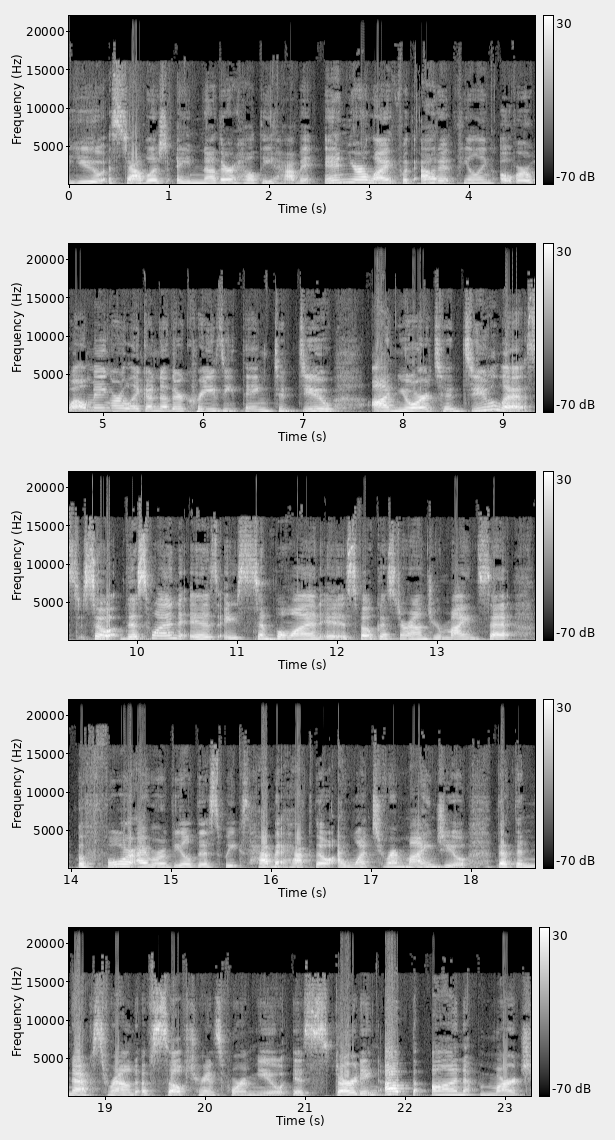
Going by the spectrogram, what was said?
you establish another healthy habit in your life without it feeling overwhelming or like another crazy thing to do on your to do list. So, this one is a simple one. It is focused around your mindset. Before I reveal this week's habit hack, though, I want to remind you that the next round of Self Transform U is starting up on March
